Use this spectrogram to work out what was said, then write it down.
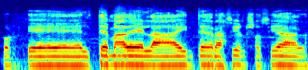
porque el tema de la integración social,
